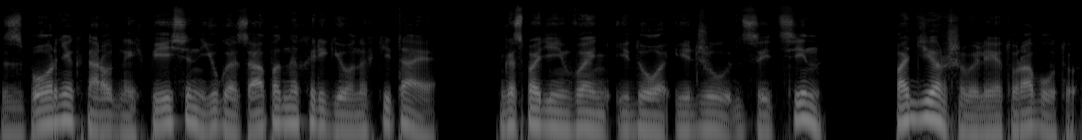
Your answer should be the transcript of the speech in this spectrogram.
сборник народных песен юго-западных регионов Китая. Господин Вэнь Идо и Джу Цзэцин поддерживали эту работу.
